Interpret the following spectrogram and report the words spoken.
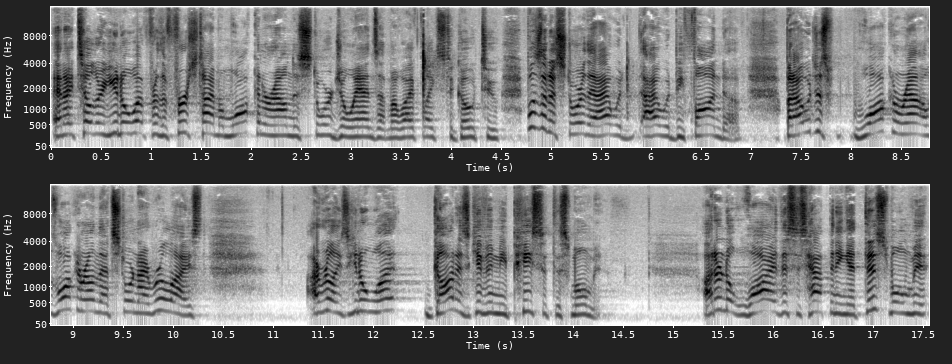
and I tell her, you know what, for the first time, I'm walking around this store, Joanne's, that my wife likes to go to. It wasn't a store that I would, I would be fond of, but I would just walk around. I was walking around that store, and I realized, I realized, you know what? God has given me peace at this moment. I don't know why this is happening at this moment,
